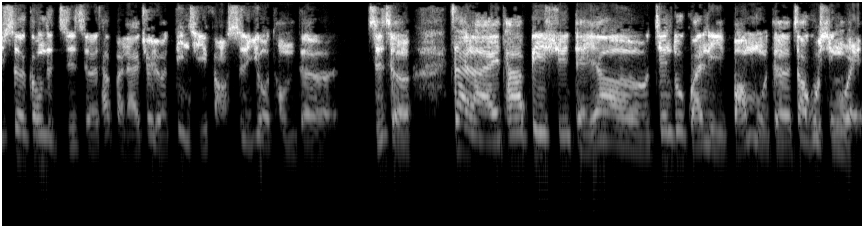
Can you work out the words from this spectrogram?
社工的职责，他本来就有定期访视幼童的。职责，再来，他必须得要监督管理保姆的照顾行为。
